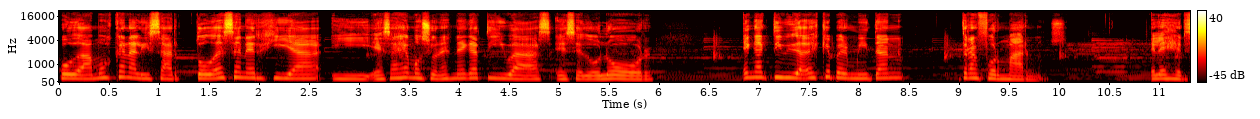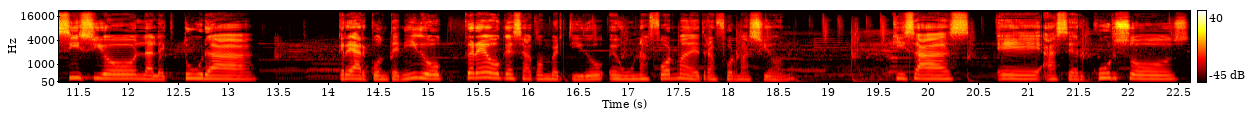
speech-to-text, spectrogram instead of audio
podamos canalizar toda esa energía y esas emociones negativas, ese dolor, en actividades que permitan transformarnos. El ejercicio, la lectura, crear contenido, creo que se ha convertido en una forma de transformación. Quizás eh, hacer cursos,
